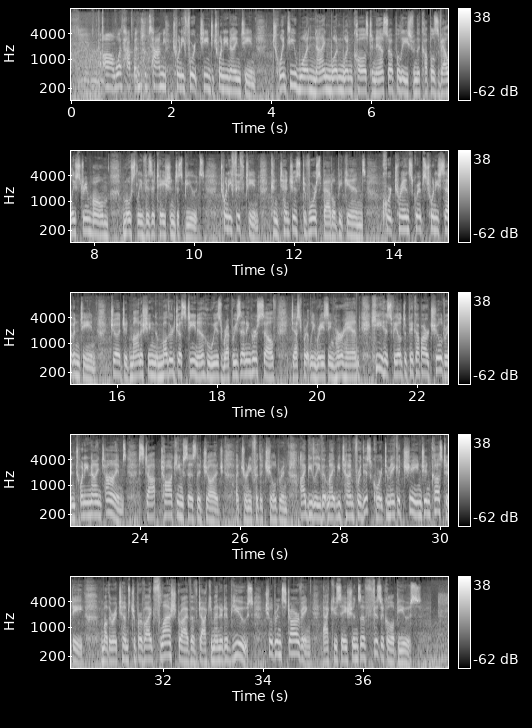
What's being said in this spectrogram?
uh, what happened to Tommy. 2014 to 2019, 21 911 calls to Nassau police from the couple's Valley Stream home, mostly visitation disputes. 2015, contentious divorce battle begins. Court transcripts 2017, judge admonishing the mother Justina, who is representing herself, desperately raising her hand. He has failed to pick up our children 29 times. Stop talking, says the judge. Attorney for the children. I believe it might be time for this court to make a change in custody. Mother attempts to provide flash drive of documented abuse, children starving, accusations of physical abuse.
